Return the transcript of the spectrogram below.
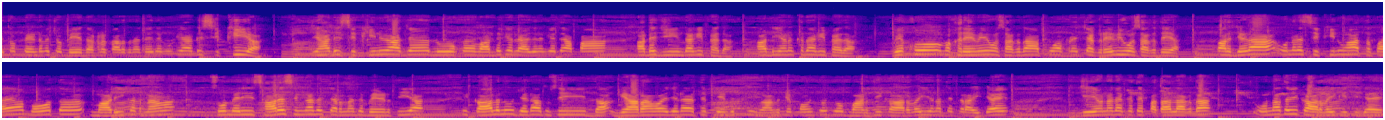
ਇਥੋਂ ਪਿੰਡ ਵਿੱਚੋਂ ਬੇਦਖਲ ਕਰ ਦੇਣਾ ਚਾਹੀਦਾ ਕਿਉਂਕਿ ਸਾਡੀ ਸਿੱਖੀ ਆ। ਜੇ ਸਾਡੀ ਸਿੱਖੀ ਨੂੰ ਅੱਜ ਲੋਕ ਵੱਢ ਕੇ ਲੈ ਜਾਣਗੇ ਤੇ ਆਪਾਂ ਸਾਡੇ ਜੀਣ ਦਾ ਕੀ ਫਾਇਦਾ? ਸਾਡੀ ਅਣਖ ਦਾ ਕੀ ਫਾਇਦਾ? ਵੇਖੋ, ਵਖਰੇਵੇਂ ਹੋ ਸਕਦਾ, ਆਪੋ ਆਪਣੇ ਝਗੜੇ ਵੀ ਹੋ ਸਕਦੇ ਆ। ਪਰ ਜਿਹੜਾ ਉਹਨਾਂ ਨੇ ਸਿੱਖੀ ਨੂੰ ਹੱਥ ਪਾਇਆ, ਬਹੁਤ ਮਾੜੀ ਘਟਨਾ ਵਾ। ਸੋ ਮੇਰੀ ਸਾਰੇ ਸਿੰਘਾਂ ਦੇ ਚਰਨਾਂ 'ਚ ਬੇਨਤੀ ਆ ਕਿ ਕੱਲ ਨੂੰ ਜਿਹੜਾ ਤੁਸੀਂ ਦ- 11 ਵਜੇ ਜਿਹੜਾ ਇੱਥੇ ਪਿੰਡ ਝੂਗਾ ਵਿਖੇ ਪਹੁੰਚੋ, ਜੋ ਬਣਦੀ ਕਾਰਵਾਈ ਉਹਨਾਂ ਤੇ ਕਰਾਈ ਜਾਏ। ਜੇ ਉਹਨਾਂ ਦਾ ਕਿਤੇ ਪਤਾ ਲੱਗਦਾ ਉਹਨਾਂ ਤੇ ਵੀ ਕਾਰਵਾਈ ਕੀਤੀ ਜਾਏ।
